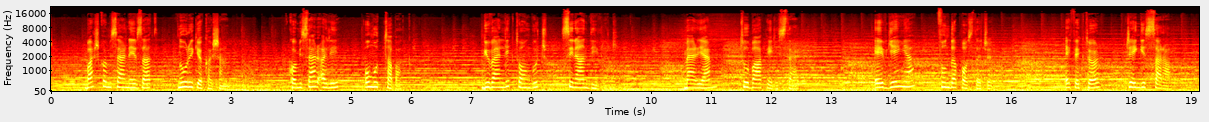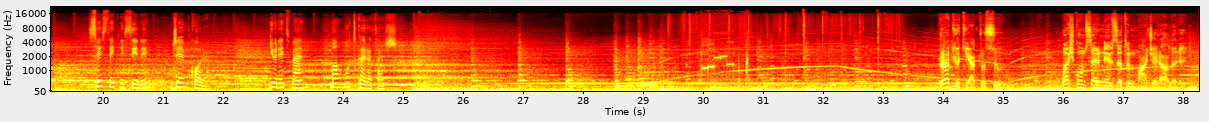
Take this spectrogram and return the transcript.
Başkomiser Nevzat Nuri Gökaşan Komiser Ali Umut Tabak. Güvenlik Tonguç Sinan Divrik. Meryem Tuğba Pelister. Evgenya Funda Postacı Efektör Cengiz Saral. Ses Teknisini Cem Kora. Yönetmen Mahmut Karataş. Radyo tiyatrosu. Başkomiser Nevzat'ın maceraları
